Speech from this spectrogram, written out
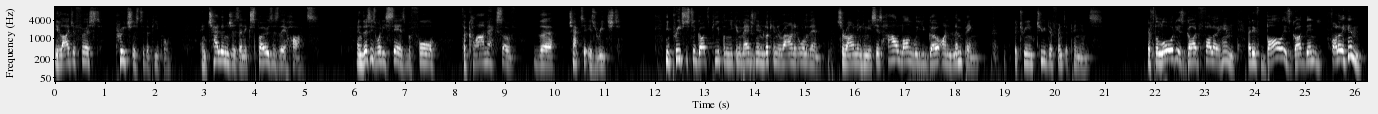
Elijah first preaches to the people and challenges and exposes their hearts. And this is what he says before the climax of the chapter is reached. He preaches to God's people, and you can imagine him looking around at all of them surrounding him. He says, How long will you go on limping between two different opinions? If the Lord is God, follow him. But if Baal is God, then follow him.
